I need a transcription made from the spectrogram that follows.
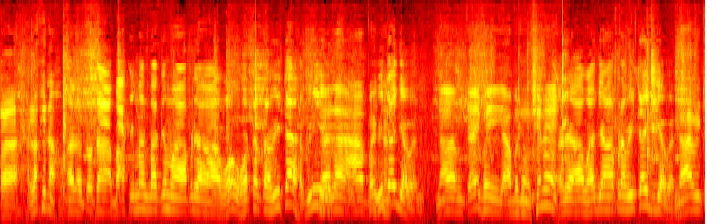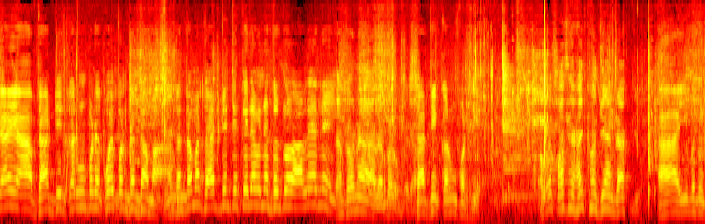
હા લખી નાખો. અરે તો આ બાકીમાં બાકીમાં આપણે હોટલ તો વીટા વી ના, ના, આ ભાઈ વીટાઈ જવાની. ના વિચાય ભાઈ આ બધું છે ને. અરે આ વાજા આપણે વીટાઈ જ જવાની. ના વિચાય આ ઝાડઢીટ કરવું પડે કોઈ પણ ધંધામાં. ધંધામાં ઝાડઢીટ કર્યા વિના ધંધો હાલે નહીં. ધંધો ના હાલે બરોબર. ઝાડઢીટ કરવું પડશે. હવે પાસે હાથમાં ધ્યાન રાખજો. હા એ બધું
